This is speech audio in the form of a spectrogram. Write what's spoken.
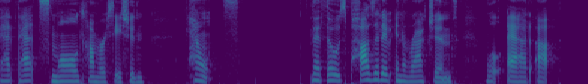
that that small conversation counts, that those positive interactions will add up.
